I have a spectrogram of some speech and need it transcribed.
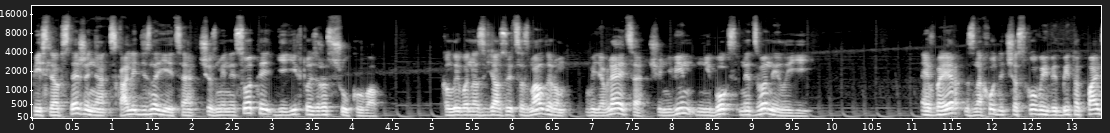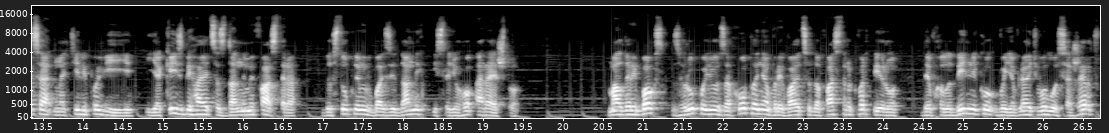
Після обстеження Скалі дізнається, що з Міннесоти її хтось розшукував. Коли вона зв'язується з Малдером, виявляється, що ні він, ні Бокс не дзвонили їй. ФБР знаходить частковий відбиток пальця на тілі повії, який збігається з даними Фастера, доступними в базі даних після його арешту. Малдер і Бокс з групою захоплення вриваються до Фастера квартиру, де в холодильнику виявляють волосся жертв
